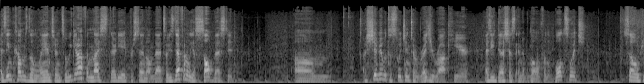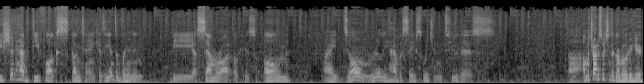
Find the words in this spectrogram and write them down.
as in comes the Lanturn, so we get off a nice 38% on that. So he's definitely assault vested. Um, I should be able to switch into Regirock here, as he does just end up going for the Volt Switch. So he should have Defog Skuntank, as he ends up bringing in the uh, Samurott of his own. I don't really have a safe switch into this. Uh, I'm going to try to switch into Garbodor here,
